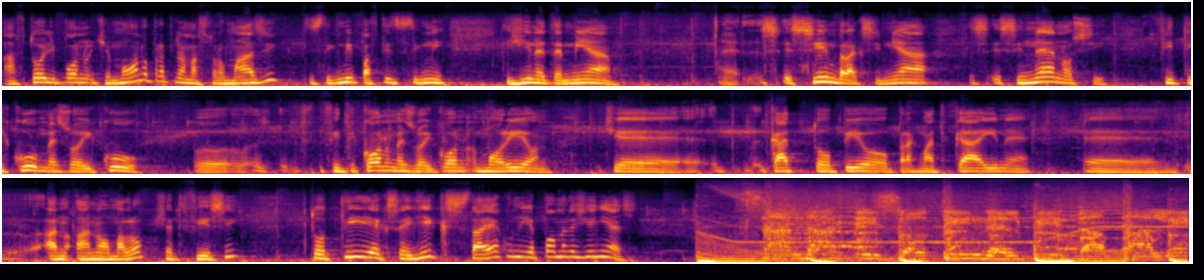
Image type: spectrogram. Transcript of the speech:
Αυτό λοιπόν και μόνο πρέπει να μας τρομάζει τη στιγμή που αυτή τη στιγμή γίνεται μια ε, σύμπραξη, μια συνένωση φυτικού με ζωικού, ε, φυτικών με ζωικών μορίων και ε, κάτι το οποίο πραγματικά είναι ε, ανώμαλο για τη φύση, το τι εξελίξεις θα έχουν οι επόμενες γενιές. Ξαναχτίζω την ελπίδα πάλι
